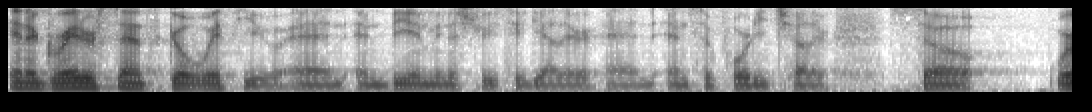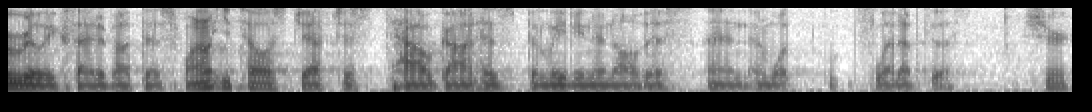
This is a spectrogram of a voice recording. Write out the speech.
in a greater sense, go with you and, and be in ministry together and, and support each other. So we're really excited about this. Why don't you tell us, Jeff, just how God has been leading in all this and, and what's led up to this? Sure.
